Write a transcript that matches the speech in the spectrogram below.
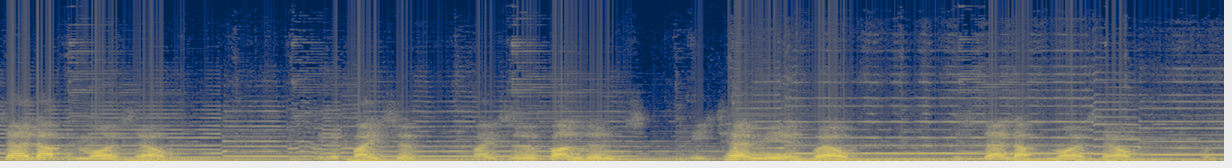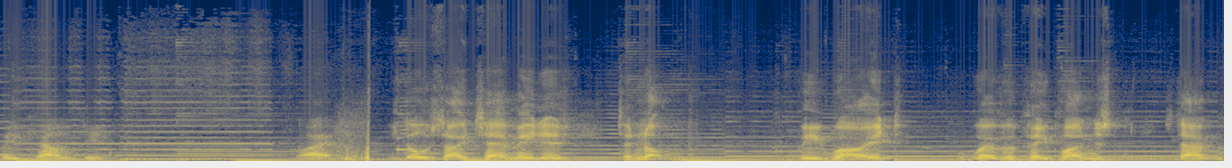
Stand up for myself. In the face of face of abundance, he's telling me as well to stand up for myself and be counted. Right? He's also telling me to, to not be worried whether people understand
